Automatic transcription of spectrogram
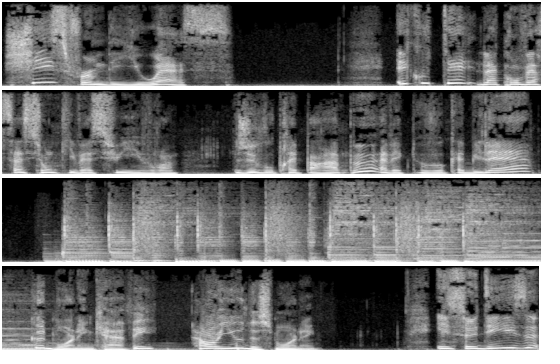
She's from the US. Écoutez la conversation qui va suivre. Je vous prépare un peu avec le vocabulaire. Good morning, Kathy. How are you this morning? Ils se disent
